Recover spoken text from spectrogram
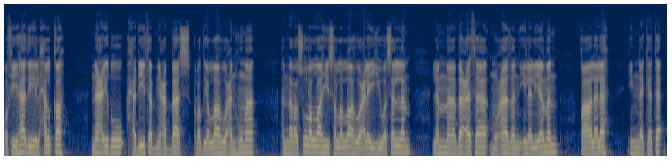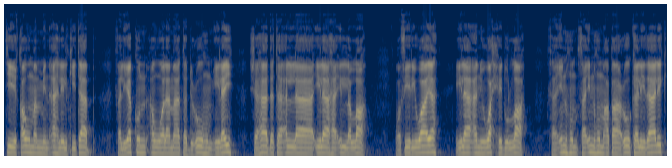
وفي هذه الحلقة نعرض حديث ابن عباس رضي الله عنهما أن رسول الله صلى الله عليه وسلم لما بعث معاذا إلى اليمن قال له إنك تأتي قوما من أهل الكتاب فليكن أول ما تدعوهم إليه شهادة أن لا إله إلا الله. وفي رواية إلى أن يوحدوا الله فانهم فإنهم أطاعوك لذلك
